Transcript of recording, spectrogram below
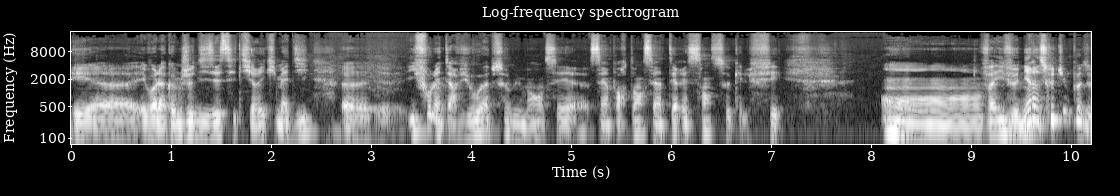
Et, euh, et voilà, comme je disais, c'est Thierry qui m'a dit euh, il faut l'interviewer absolument. C'est c'est important, c'est intéressant ce qu'elle fait. On va y venir. Est-ce que tu peux te,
